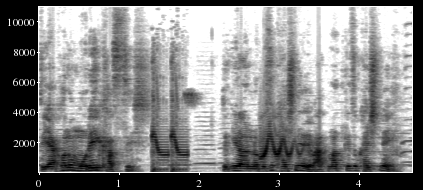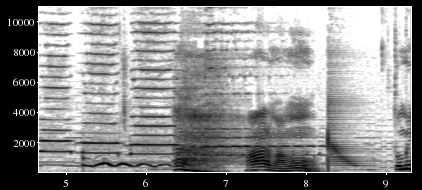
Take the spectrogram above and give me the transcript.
তুই এখনও মুড়িই খাচ্ছিস। তুই কি অন্য কিছু খাইস নি? ভাত মাত কিছু খাইস নি? আর মামু, তুমি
